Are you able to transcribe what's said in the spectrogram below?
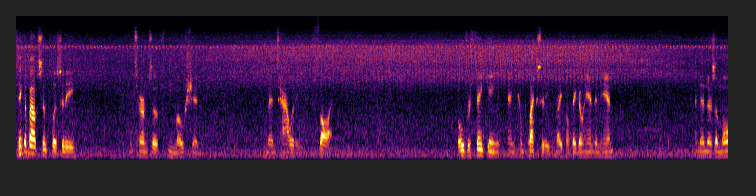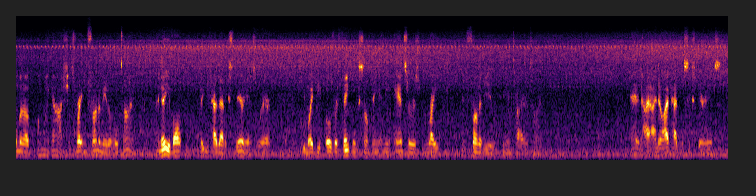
Think about simplicity in terms of emotion, mentality, thought overthinking and complexity, right? Don't they go hand in hand? And then there's a moment of, oh my gosh, it's right in front of me the whole time. I know you've all that you've had that experience where you might be overthinking something and the answer is right in front of you the entire time. And I, I know I've had this experience.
